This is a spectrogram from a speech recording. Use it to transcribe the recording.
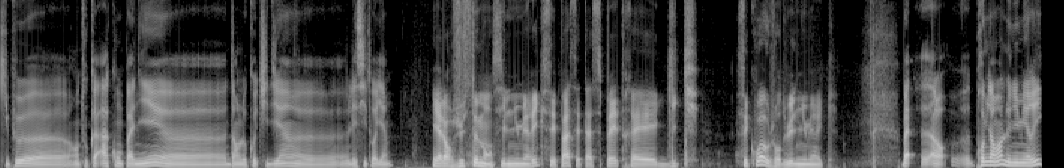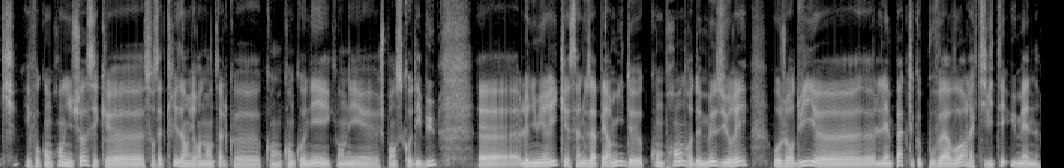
qui peut, en tout cas, accompagner dans le quotidien les citoyens. Et alors, justement, si le numérique, c'est pas cet aspect très geek, c'est quoi aujourd'hui le numérique? Bah, euh, alors, euh, premièrement, le numérique, il faut comprendre une chose, c'est que sur cette crise environnementale qu'on connaît et qu'on est, je pense qu'au début, euh, le numérique, ça nous a permis de comprendre, de mesurer aujourd'hui l'impact que pouvait avoir l'activité humaine.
